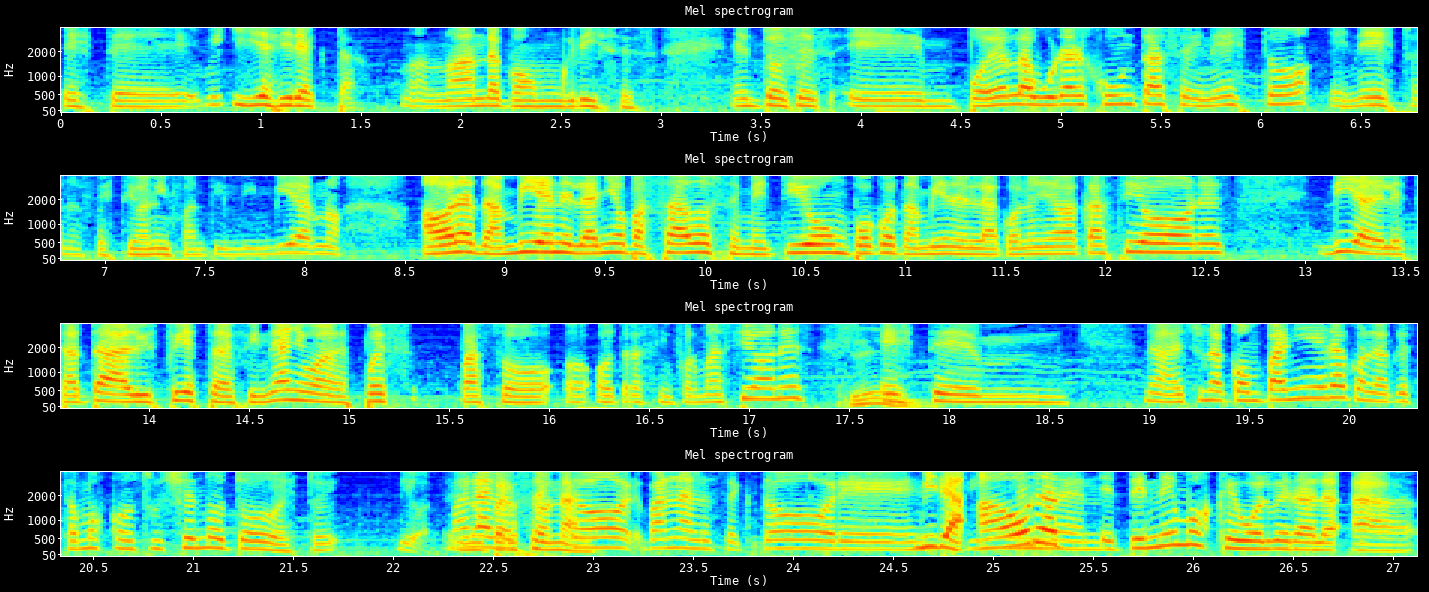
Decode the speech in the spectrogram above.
este, y es directa no, anda con grises. Entonces, eh, poder laburar juntas en esto, en esto, en el Festival Infantil de Invierno. Ahora también, el año pasado se metió un poco también en la colonia de vacaciones, Día del Estatal, fiesta de fin de año, bueno, después paso otras informaciones. Este, mm, nada, es una compañera con la que estamos construyendo todo esto van, a los van a los sectores. Mira, ahora eh, tenemos que volver a, la,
